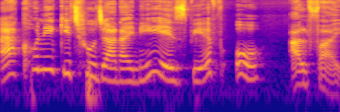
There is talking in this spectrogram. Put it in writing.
এখনই কিছু জানায়নি এসবিএফ ও আলফাই।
